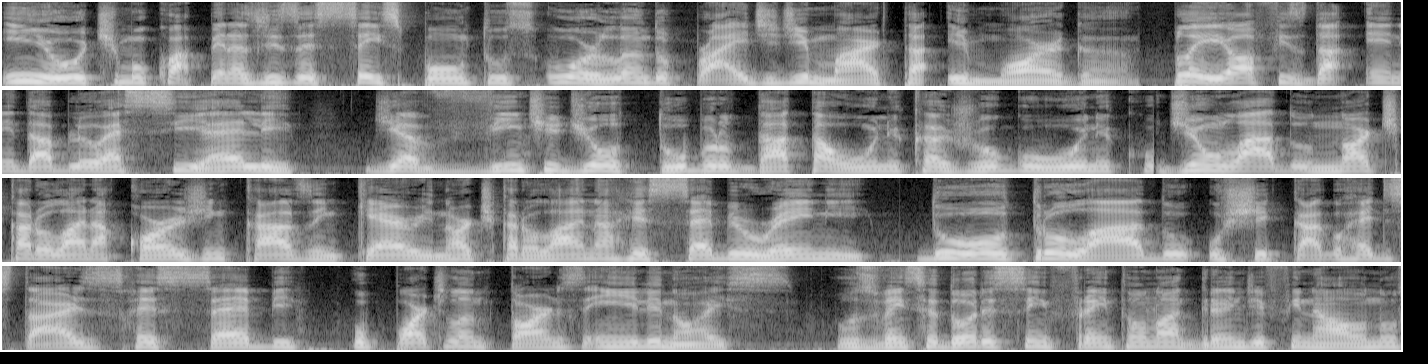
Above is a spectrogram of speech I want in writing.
Em último, com apenas 16 pontos, o Orlando Pride de Marta e Morgan. Playoffs da NWSL dia 20 de outubro, data única, jogo único. De um lado, North Carolina Corge em casa, em Cary, North Carolina, recebe o Rainy. Do outro lado, o Chicago Red Stars recebe o Portland Thorns em Illinois. Os vencedores se enfrentam na grande final no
